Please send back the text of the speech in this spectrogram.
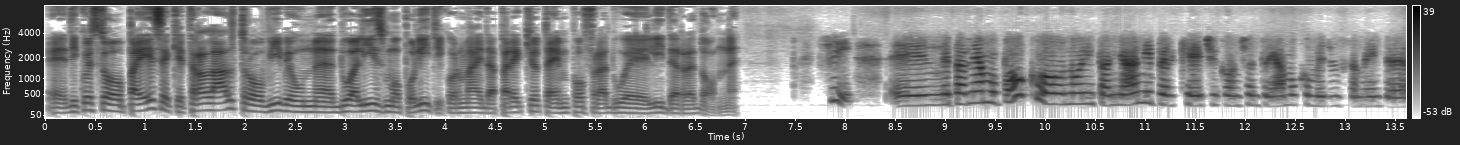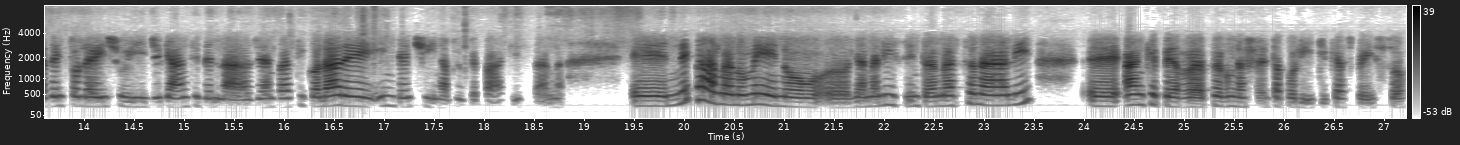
eh, di questo paese che tra l'altro vive un dualismo dualismo politico ormai da parecchio tempo fra due leader donne. Sì, eh, ne parliamo poco noi italiani perché ci concentriamo, come giustamente ha detto lei, sui giganti dell'Asia, in particolare e Cina più che Pakistan. Eh, ne parlano meno eh, gli analisti internazionali eh, anche per, per, una scelta politica spesso.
